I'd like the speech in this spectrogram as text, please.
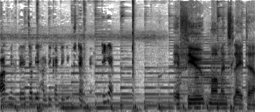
बाद मिलते हैं जब ये हल्दी कटेगी उस टाइम पे, ठीक है? A few moments later.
